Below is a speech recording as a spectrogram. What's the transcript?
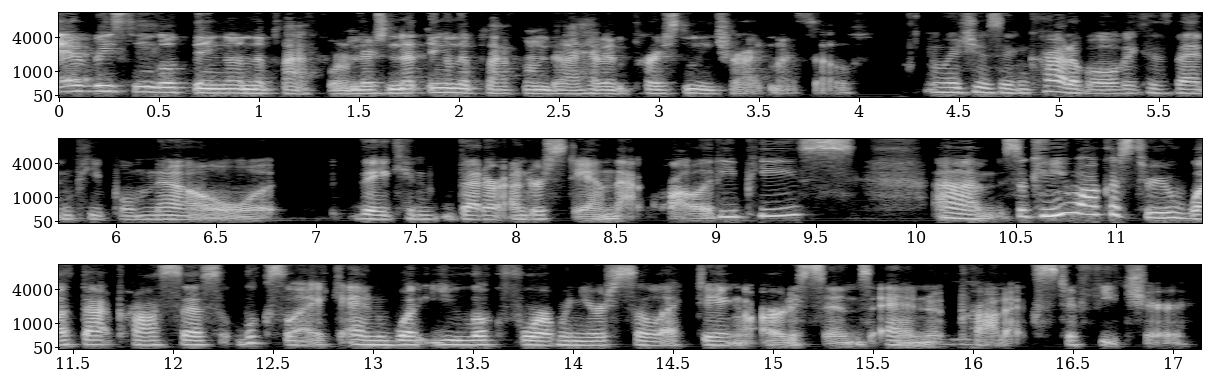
every single thing on the platform there's nothing on the platform that i haven't personally tried myself which is incredible because then people know they can better understand that quality piece. Um, so, can you walk us through what that process looks like and what you look for when you're selecting artisans and mm-hmm. products to feature?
